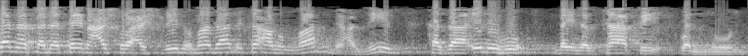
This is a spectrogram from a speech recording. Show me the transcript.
سنة سنتين عشر عشرين وما ذلك على الله بعزيز خزائنه بين الكاف والنون.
